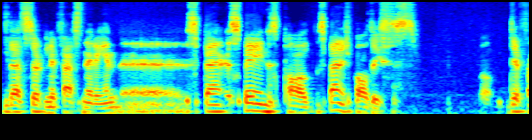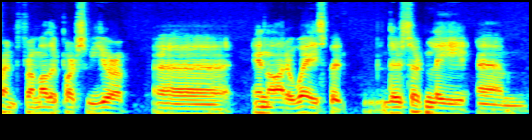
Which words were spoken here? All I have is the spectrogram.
that's certainly fascinating. And uh, Spain's pol- Spanish politics is well, different from other parts of Europe uh, in a lot of ways, but there's certainly um,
